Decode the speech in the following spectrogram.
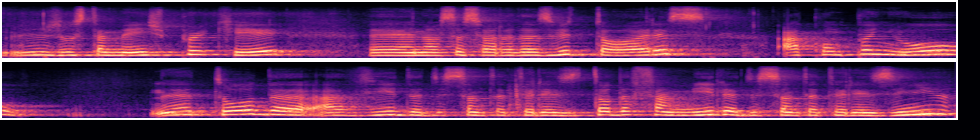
né? justamente porque é, Nossa Senhora das Vitórias acompanhou né, toda a vida de Santa Teresinha, toda a família de Santa Teresinha,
